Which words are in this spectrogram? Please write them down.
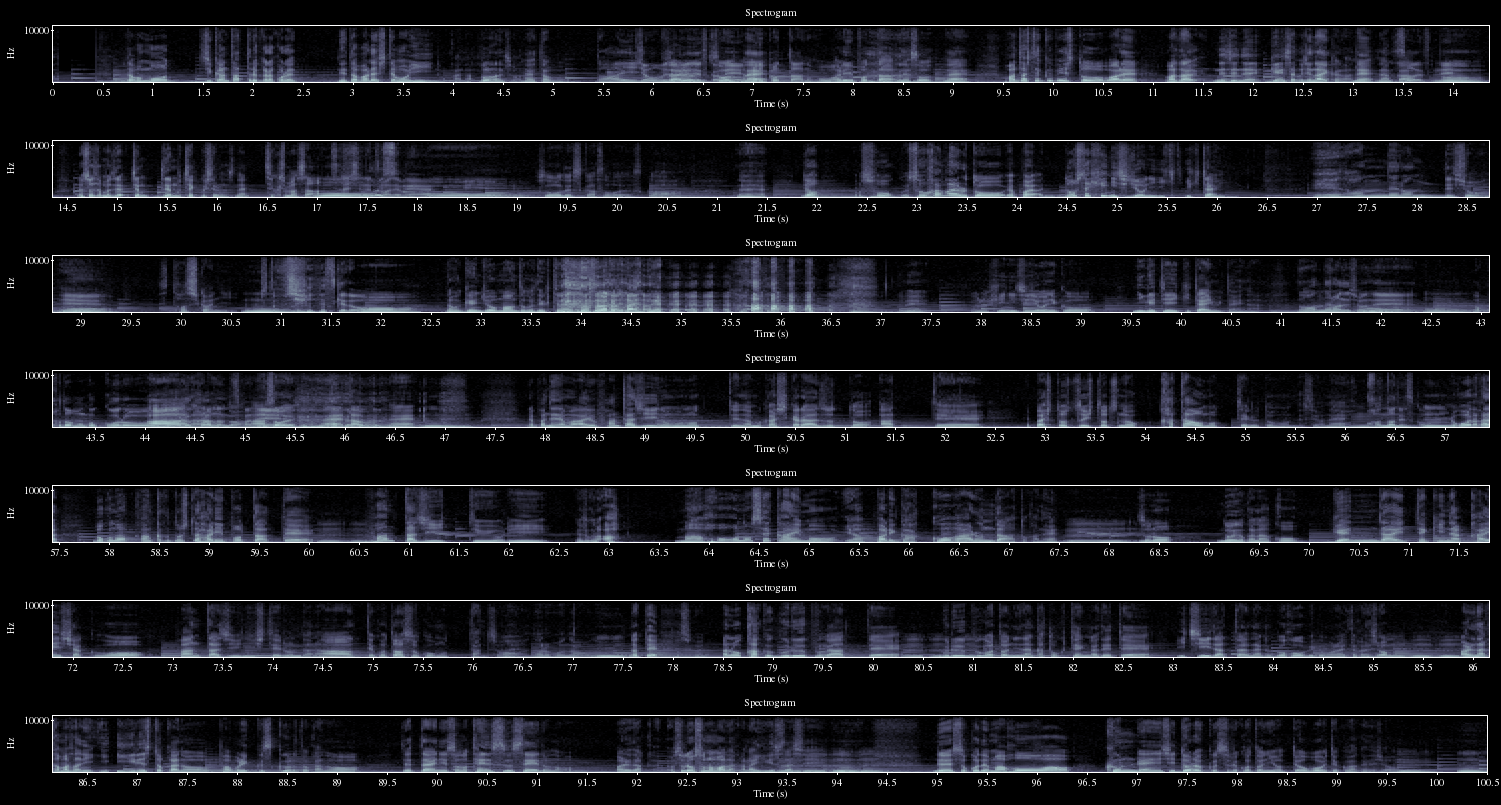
でももう時間経ってるからこれネタバレしてもいいのかな？どうなんでしょうね多分。大丈夫じゃないですかね、ね、ハリー・ポッターの方は。ハリー・ポッターねそうですね。ファンタスティック・ビーストはあれまだね全然原作じゃないからねなんか。そうですね、うん、それでも全部全部チェックしてるんですね。チェックしました。最新のやつまでも、ね、おそうですかそうですか。ねじゃあそうそう考えるとやっぱりどうして非日常に行き行きたい？えー、なんでなんでしょうね。確かに。ちょっと不思議ですけど。なんか現状満足できてないとかそういうわけじゃないよね ねあの非日常にこう逃げていきたいみたいな。なんでなんでしょうね。うん、子供心があるからなんですかね。あそうですよね。多分ね。うん。やっぱりね、でもああいうファンタジーのものっていうのは昔からずっとあって、やっぱ一つ一つの型を持ってると思うんですよね。型ですか？うん。ここだから僕の感覚としてハリーポッターって、ファンタジーっていうより、あ魔法の世界もやっぱり学校があるんだとかね。そのどういうのかなこう現代的な解釈をファンタジーにしてるんだなってことはすごく思ったんですよね。なるほどなるほど、うん、だってあの各グループがあって、うんうんうん、グループごとになんか得点が出て1位だったらなんかご褒美がもらえたかでしょ、うんうんうん、あれなんかまさにイギリスとかのパブリックスクールとかの絶対にその点数制度のあれだからそれをそのままだからイギリスだし、うん、うん。うん、でそこで魔法を訓練し努力することによって覚えていくわけでしょ、うん、うん、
